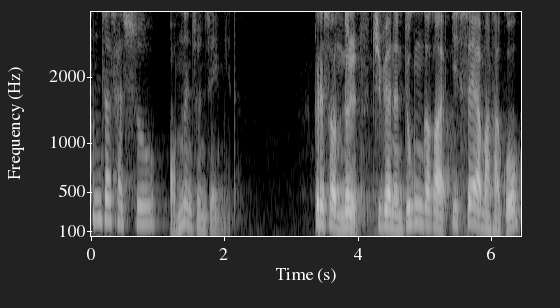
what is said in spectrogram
혼자 살 수 없는 존재입니다. 그래서 늘 주변에 누군가가 있어야만 하고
